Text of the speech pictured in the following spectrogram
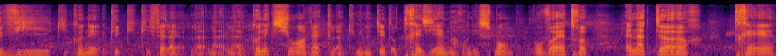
vie qui, connaît, qui, fait la, connexion avec la communauté du 13e arrondissement. On veut être un acteur très,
